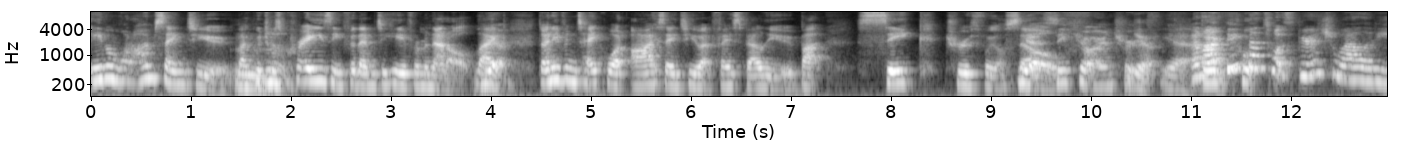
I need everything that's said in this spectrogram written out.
even what I'm saying to you, like which was mm. crazy for them to hear from an adult. Like Yeah. don't even take what I say to you at face value, but seek truth for Yeah, yourself. seek your own truth. Yeah. Yeah. And I Don't think put- that's what spirituality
